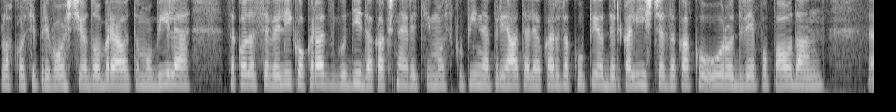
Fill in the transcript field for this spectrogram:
lahko si privoščijo dobre avtomobile. Tako da se veliko krat zgodi, da kakšne recimo skupine prijateljev kar zakupijo dirkališče za kako uro, dve popoldan. E,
